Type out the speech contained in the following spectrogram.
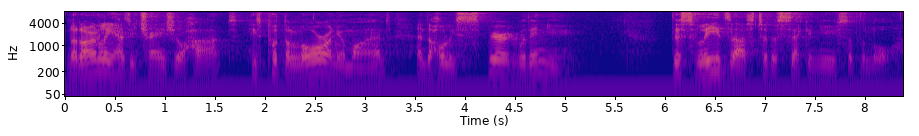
Not only has He changed your heart, He's put the law on your mind and the Holy Spirit within you. This leads us to the second use of the law.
